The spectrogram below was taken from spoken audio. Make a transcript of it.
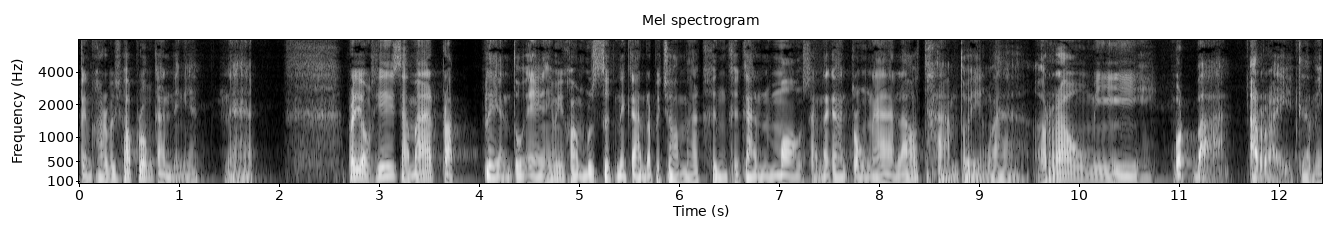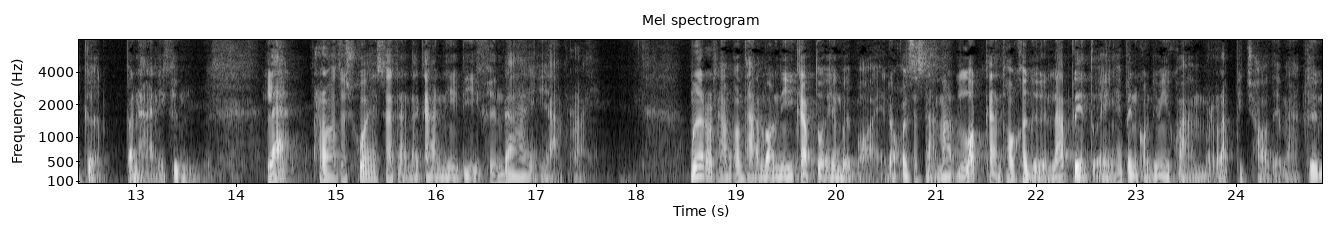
เป็นความรับผิดชอบร่วมกันอย่างเงี้ยนะฮะประโยคที่สามารถปรับเปลี่ยนตัวเองให้มีความรู้สึกในการรับผิดชอบมากขึ้น คือการมองสถานการณ์ตรงหน้าแล้วถามตัวเองว่า เรามีบทบาทอะไรที่ทำให้เกิดปัญหานี้ขึ้น และเราจะช่วยสถานการณ์นี้ดีขึ้นได้อย่างไร เมื่อเราถามคำถามเหล่านี้กับตัวเองบ่อยๆ เราก็จะสามารถลดการโทษคนอื่น และเปลี่ยนตัวเองให้เป็นคนที่มีความรับผิดชอบได้มากขึ้น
